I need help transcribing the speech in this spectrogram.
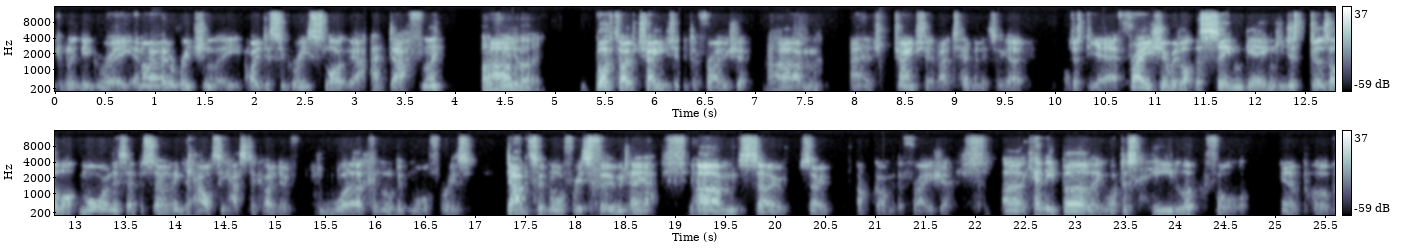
completely agree, and I had originally I disagree slightly. I had Daphne, Oh, Um, really? but I've changed it to Frasier. Ah. Um, and had changed it about ten minutes ago. Just yeah, Frasier with like the singing, he just does a lot more in this episode. I think Yeah. Kelsey has to kind of work a little bit more for his dance a bit more for his food here. Yeah. Um, so so I've gone with the Frasier. Uh, Kenny Burling, what does he look for in a pub?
